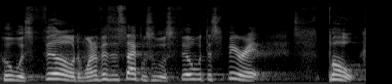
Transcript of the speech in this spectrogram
who was filled, one of his disciples who was filled with the Spirit, spoke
